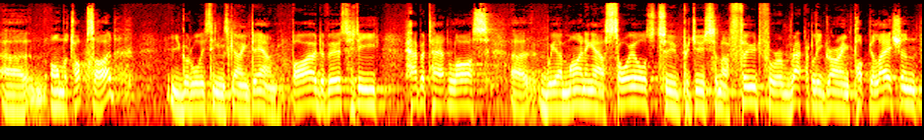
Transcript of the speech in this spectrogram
uh, on the top side, you've got all these things going down biodiversity, habitat loss. Uh, we are mining our soils to produce enough food for a rapidly growing population.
